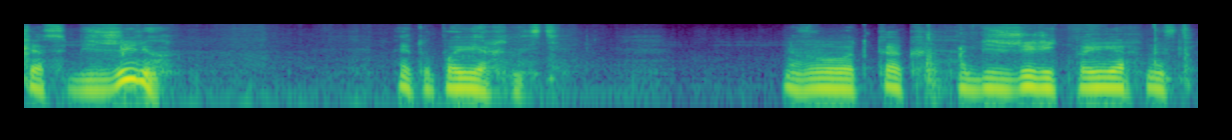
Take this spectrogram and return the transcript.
Сейчас обезжирю эту поверхность. Вот, как обезжирить поверхность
